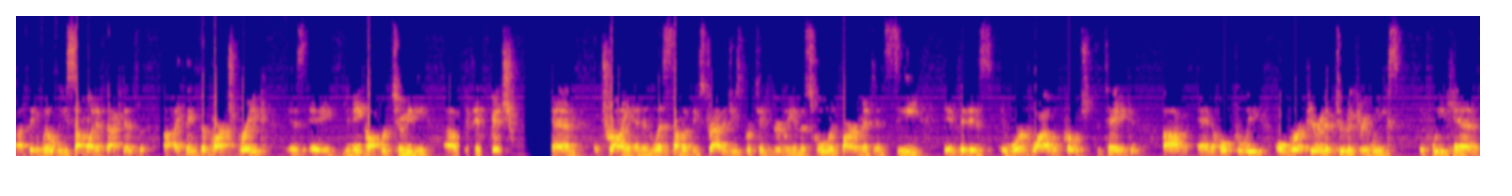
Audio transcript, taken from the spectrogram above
uh, they will be somewhat effective. Uh, I think the March break is a unique opportunity uh, within which we can try and enlist some of these strategies, particularly in the school environment, and see if it is a worthwhile approach to take. Um, and hopefully, over a period of two to three weeks, if we can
